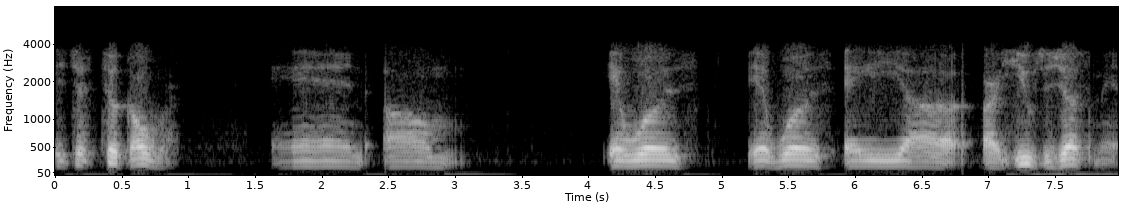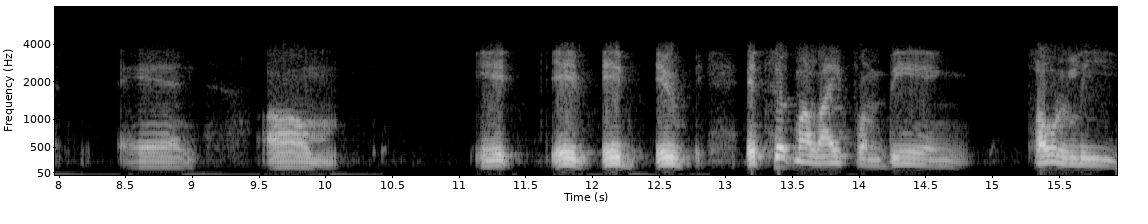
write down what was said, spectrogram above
it just took over, and um, it was it was a uh, a huge adjustment, and um, it it it it it took my life from being totally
